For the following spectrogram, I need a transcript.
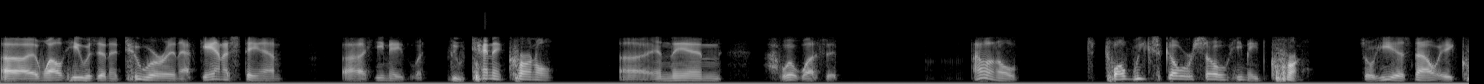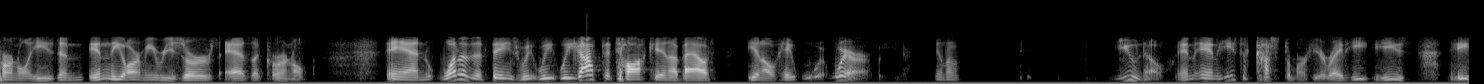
uh, and while he was in a tour in Afghanistan, uh, he made lieutenant colonel, uh, and then what was it? I don't know, twelve weeks ago or so, he made colonel. So he is now a colonel. He's in in the Army Reserves as a colonel. And one of the things we we, we got to talking about, you know, hey, wh- where are we here? You know, you know, and and he's a customer here, right? He he's he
